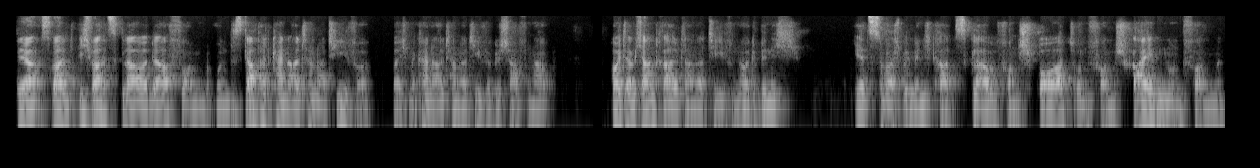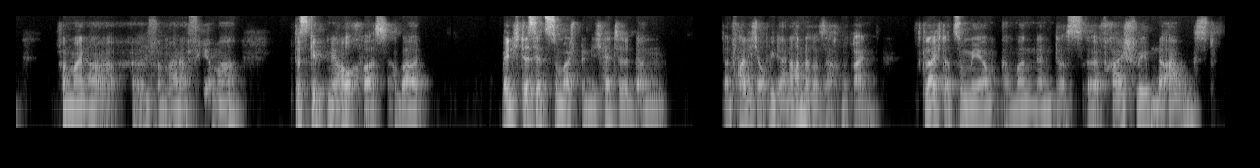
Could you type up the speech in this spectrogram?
äh, ja, es war halt, ich war halt Sklave davon und es gab halt keine Alternative, weil ich mir keine Alternative geschaffen habe. Heute habe ich andere Alternativen. Heute bin ich, jetzt zum Beispiel bin ich gerade Sklave von Sport und von Schreiben und von, von, meiner, äh, mhm. von meiner Firma. Das gibt mir auch was, aber wenn ich das jetzt zum Beispiel nicht hätte, dann, dann falle ich auch wieder in andere Sachen rein. Gleich dazu mehr, man nennt das äh, freischwebende Angst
